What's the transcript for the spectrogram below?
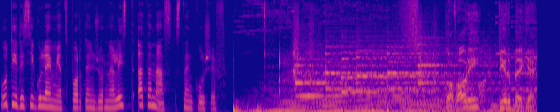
Отиде си големият спортен журналист Атанас Станкушев. Говори Дирбеге.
